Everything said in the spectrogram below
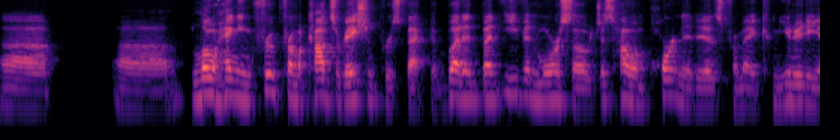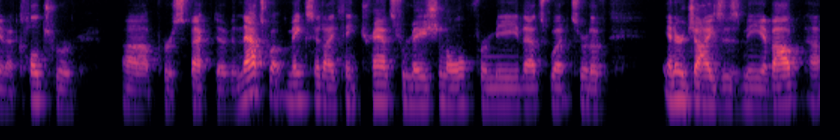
uh, uh, uh, low-hanging fruit from a conservation perspective, but it, but even more so, just how important it is from a community and a culture uh, perspective. And that's what makes it, I think, transformational for me. That's what sort of energizes me about uh,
